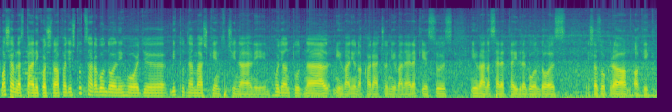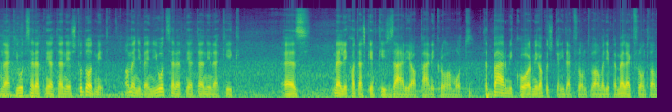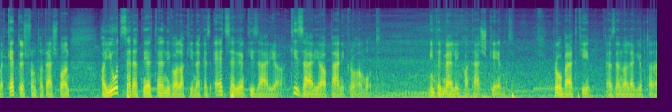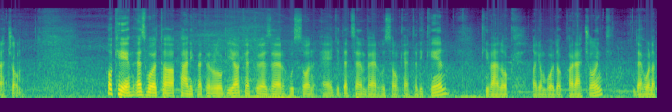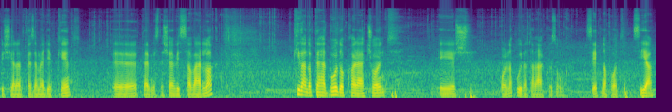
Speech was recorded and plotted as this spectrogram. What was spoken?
Ma sem lesz pánikos nap, vagyis tudsz arra gondolni, hogy mit tudnál másként csinálni, hogyan tudnál, nyilván jön a karácsony, nyilván erre készülsz, nyilván a szeretteidre gondolsz, és azokra, akiknek jót szeretnél tenni, és tudod mit? Amennyiben jót szeretnél tenni nekik, ez mellékhatásként ki is zárja a pánikrohamot. Tehát bármikor, még akkor is, hogyha hideg front van, vagy éppen meleg front van, vagy kettős fronthatás van, ha jót szeretnél tenni valakinek, ez egyszerűen kizárja, kizárja a pánikrohamot, mint egy mellékhatásként. Próbáld ki, ez lenne a legjobb tanácsom. Oké, okay, ez volt a Pánik Meteorológia 2021. december 22-én. Kívánok nagyon boldog karácsonyt, de holnap is jelentkezem egyébként. Természetesen visszavárlak. Kívánok tehát boldog karácsonyt, és holnap újra találkozunk. Szép napot! Szia!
